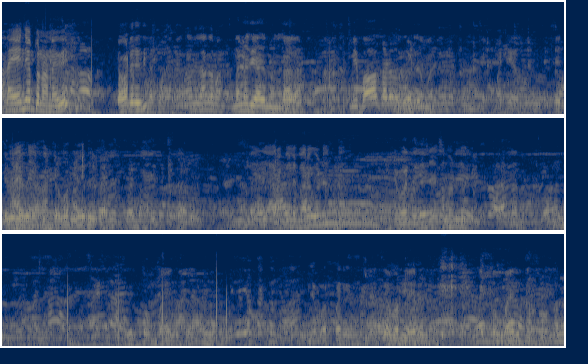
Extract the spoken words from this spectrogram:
అన్న ఏం చెప్తున్నా ఇది? ఎవరిది ఇది? మనది కాదు మన కాదా? మీ బావ కడ కాదంటే ఎవరు లేరు తొంభై ఐదు కోట్లు. ఎవరు పర్లేదు అయితే ఎవరు లేరు ఇక్కడ. తొంభై ఐదు తీసుకుంటారు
